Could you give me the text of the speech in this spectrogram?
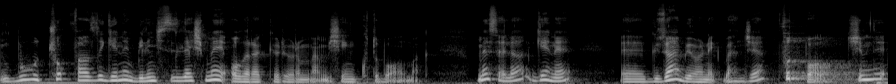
Bu çok fazla gene bilinçsizleşme olarak görüyorum ben bir şeyin kutubu olmak. Mesela gene e, güzel bir örnek bence futbol. Şimdi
